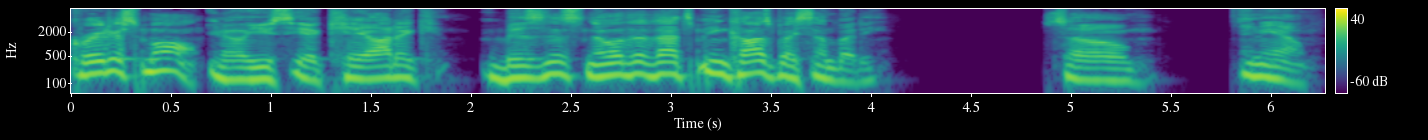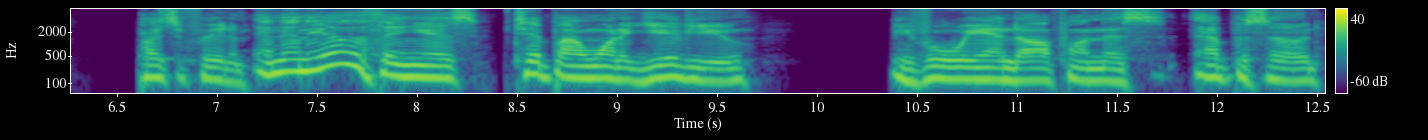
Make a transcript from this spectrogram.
great or small. You know, you see a chaotic business, know that that's being caused by somebody. So, anyhow, price of freedom. And then the other thing is, tip I want to give you before we end off on this episode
